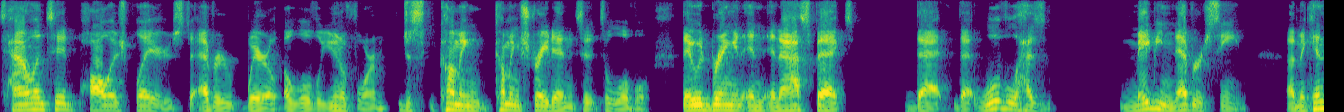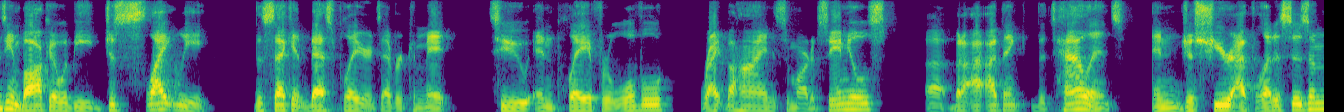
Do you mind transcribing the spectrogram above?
talented, polished players to ever wear a Louisville uniform, just coming coming straight into to Louisville. They would bring in, in an aspect that that Louisville has maybe never seen. Uh, Mackenzie Mgbako would be just slightly the second best player to ever commit to and play for Louisville, right behind Samardo Samuels. Uh, but I, I, think the talent and just sheer athleticism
